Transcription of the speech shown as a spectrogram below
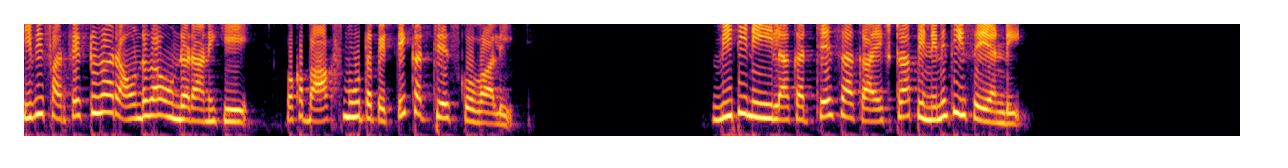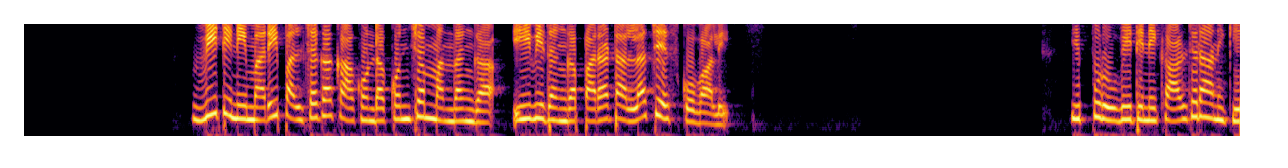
ఇవి పర్ఫెక్ట్గా రౌండ్గా ఉండడానికి ఒక బాక్స్ మూత పెట్టి కట్ చేసుకోవాలి. వీటిని ఇలా కట్ చేశాక ఎక్స్ట్రా పిండిని తీసేయండి. వీటిని మరీ పల్చగా కాకుండా కొంచెం మందంగా ఈ విధంగా పరాటాల్లా చేసుకోవాలి. ఇప్పుడు వీటిని కాల్చడానికి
